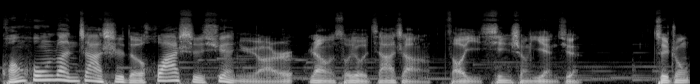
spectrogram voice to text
狂轰乱炸式的花式炫女儿，让所有家长早已心生厌倦。最终，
